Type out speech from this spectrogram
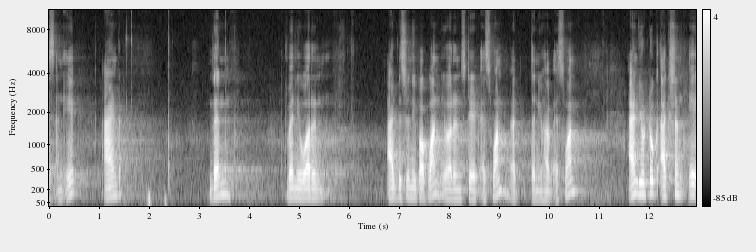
s and a. And then when you are in at decision epoch 1 you are in state S1 that then you have S1 and you took action A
